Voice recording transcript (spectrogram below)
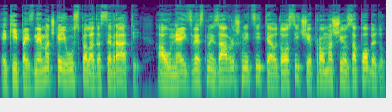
ekipa iz Nemačke je uspela da se vrati, a u neizvesnoj završnici Teodosić je promašio za pobedu,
